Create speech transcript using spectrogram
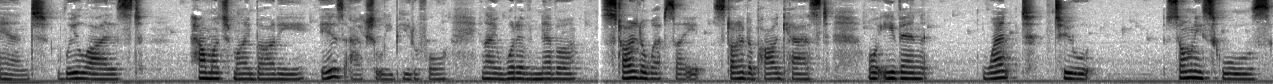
and realized how much my body is actually beautiful. And I would have never started a website, started a podcast, or even went to so many schools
